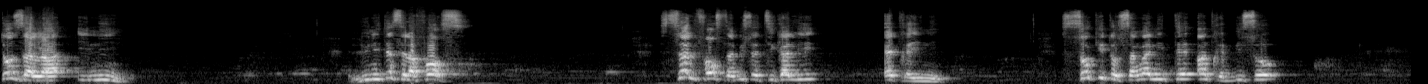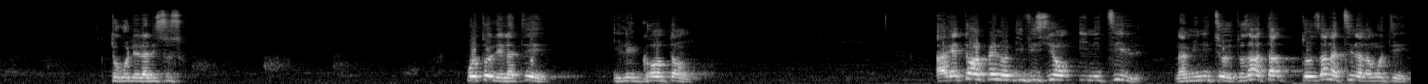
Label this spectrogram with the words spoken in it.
tozala ini l'unité c'est la force seule force na biso etikali être uni soki tosangani te entre biso tokolela lisusu mpo tolela te il est grand temps arrêtons un peu nos divisions inutiles na minute oyo toza na ntina nango te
